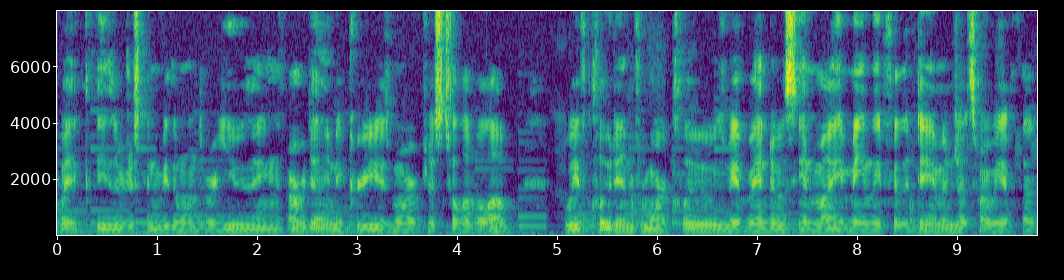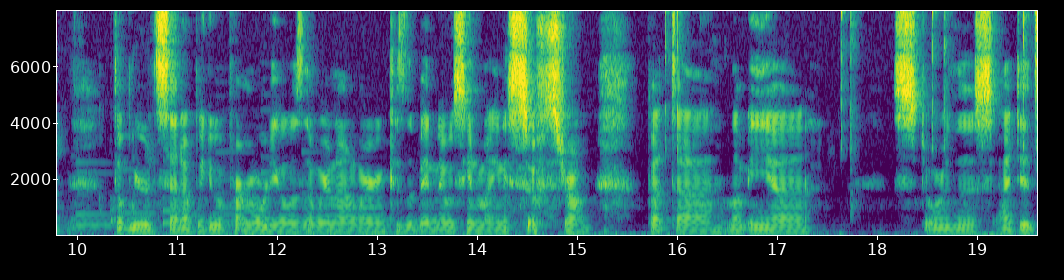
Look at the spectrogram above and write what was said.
quick. These are just going to be the ones we're using. Armadylean Decree is more of just to level up. We have Clued In for more clues. We have Bandosian Might mainly for the damage. That's why we have the the weird setup. We do have Primordials that we're not wearing because the Bandosian Might is so strong. But uh, let me uh, store this. I did.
